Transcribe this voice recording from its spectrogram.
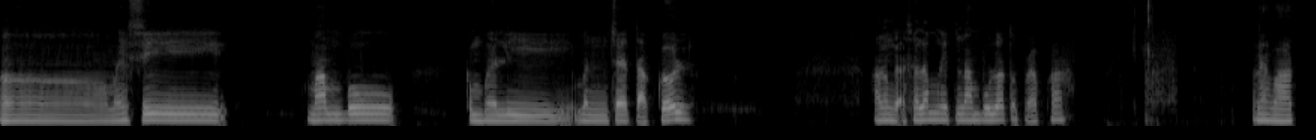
uh, Messi mampu kembali mencetak gol kalau nggak salah menit 60 atau berapa lewat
